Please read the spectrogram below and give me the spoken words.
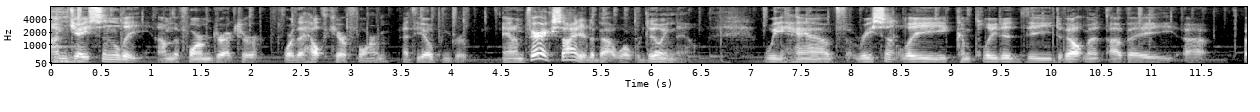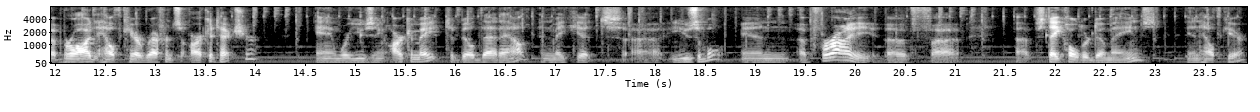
I'm Jason Lee. I'm the Forum Director for the Healthcare Forum at the Open Group, and I'm very excited about what we're doing now. We have recently completed the development of a, uh, a broad healthcare reference architecture, and we're using ArchiMate to build that out and make it uh, usable in a variety of uh, stakeholder domains in healthcare.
